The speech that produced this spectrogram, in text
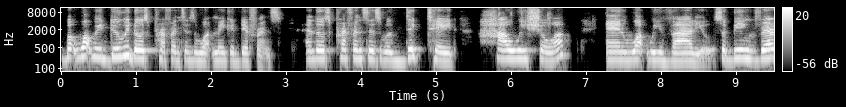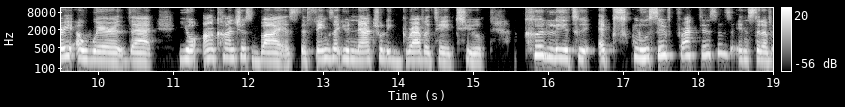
But what we do with those preferences is what make a difference. And those preferences will dictate how we show up and what we value. So, being very aware that your unconscious bias, the things that you naturally gravitate to, could lead to exclusive practices instead of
